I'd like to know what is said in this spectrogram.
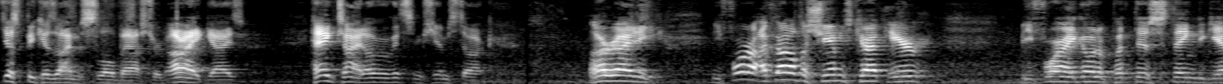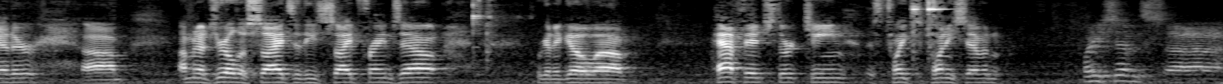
just because I'm a slow bastard. All right, guys, hang tight. I'll go get some shim stock. All righty. Before, I've got all the shims cut here. Before I go to put this thing together, um, I'm going to drill the sides of these side frames out. We're going to go um, half inch 13. This 20 to 27. 27, uh,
